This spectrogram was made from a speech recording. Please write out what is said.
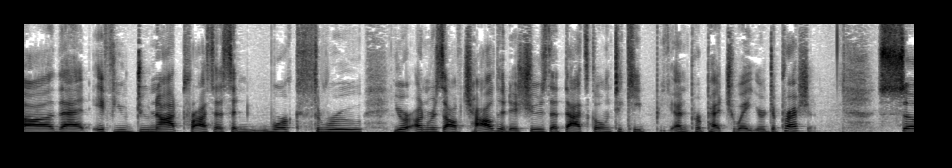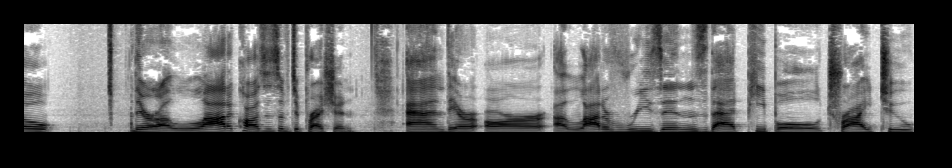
uh, that if you do not process and work through your unresolved childhood issues, that that's going to keep and perpetuate your depression. So, there are a lot of causes of depression, and there are a lot of reasons that people try to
